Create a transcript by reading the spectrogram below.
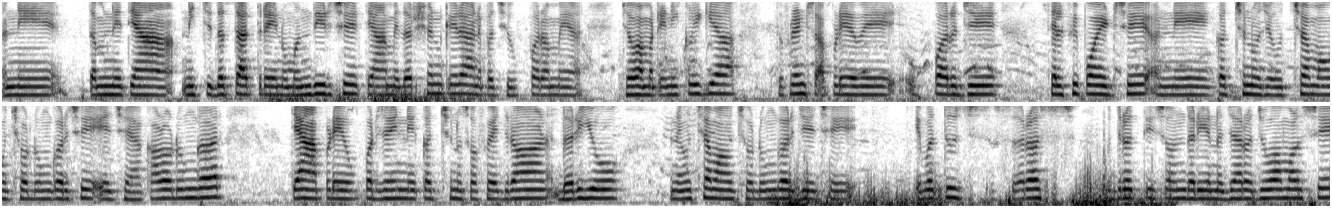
અને તમને ત્યાં નીચે દત્તાત્રેયનું મંદિર છે, ત્યાં અમે દર્શન કર્યા અને પછી ઉપર અમે જવા માટે નીકળી ગયા. તો ફ્રેન્ડ્સ આપણે હવે ઉપર જે સેલ્ફી પોઈન્ટ છે અને કચ્છનો જે ઓછામાં ઓછો ડુંગર છે એ છે આ કાળો ડુંગર. ત્યાં આપણે ઉપર જઈને કચ્છનું સફેદ રણ દરિયો અને ઓછામાં ઓછો ડુંગર જે છે એ બધું જ સરસ કુદરતી સૌંદર્ય નજારો જોવા મળશે.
